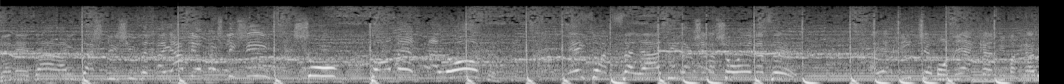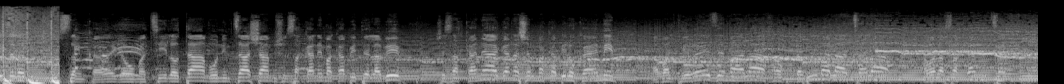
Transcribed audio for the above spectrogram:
זה נהדר, האם זה השלישי, זה חייב להיות השלישי! שוב, תומר אלון! איזו הצלה אדירה של השוער הזה! היחיד שמונע כאן ממכבי תל אביב. כרגע הוא מציל אותם, והוא נמצא שם בשביל שחקני מכבי תל אביב, ששחקני ההגנה של מכבי לא קיימים. אבל תראה איזה מהלך, אנחנו מדברים על ההצלה, אבל השחקן נמצא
